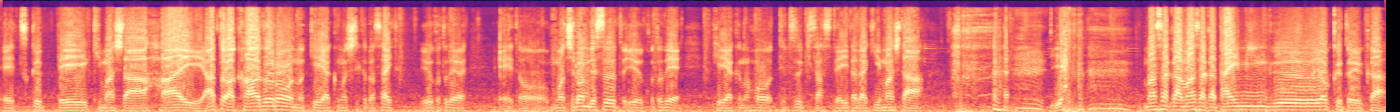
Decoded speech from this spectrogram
えー、作ってきました。はい。あとはカードローンの契約もしてくださいということでえーと、もちろんですということで契約の方手続きさせていただきました。いやまさかまさかタイミングよくというか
